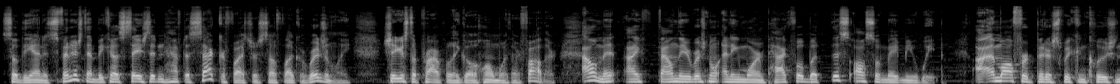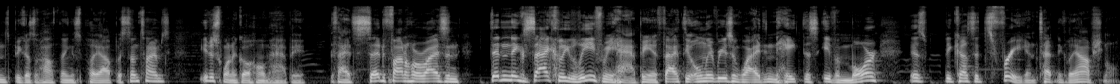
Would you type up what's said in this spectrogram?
So the end is finished, and because Sage didn't have to sacrifice herself like originally, she gets to properly go home with her father. I'll admit, I found the original ending more impactful, but this also made me weep. I'm all for bittersweet conclusions because of how things play out, but sometimes you just want to go home happy. That said, Final Horizon didn't exactly leave me happy. In fact, the only reason why I didn't hate this even more is because it's free and technically optional.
